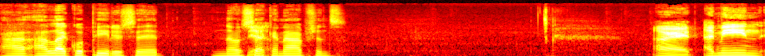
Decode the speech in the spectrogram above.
I, I like what Peter said. No second options. All right. I mean,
